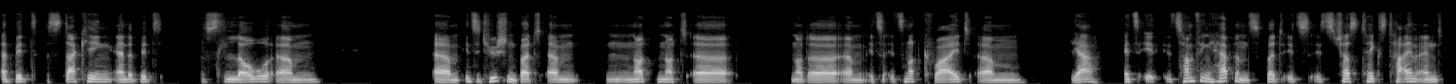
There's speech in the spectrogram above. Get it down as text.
a bit stacking and a bit slow um, um, institution, but um, not not uh, not a uh, um, it's it's not quite um, yeah it's it, it's something happens, but it's it's just takes time and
